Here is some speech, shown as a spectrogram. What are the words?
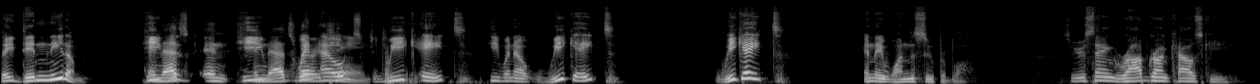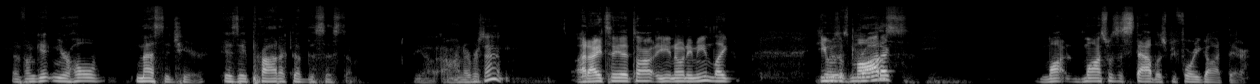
They didn't need him. He and that's was and he and that's where went it out changed. week eight. He went out week eight, week eight, and they won the Super Bowl. So you're saying Rob Gronkowski, if I'm getting your whole message here, is a product of the system. Yeah, 100. percent And I'd say it's you know what I mean. Like he So was a product. Moss- Moss was established before he got there.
